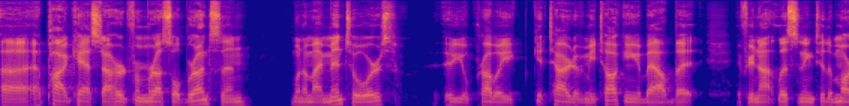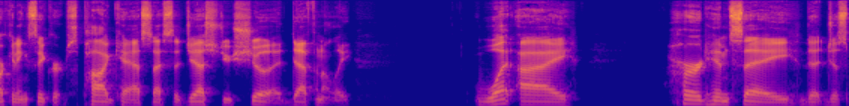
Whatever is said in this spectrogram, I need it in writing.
uh, a podcast I heard from Russell Brunson, one of my mentors, who you'll probably get tired of me talking about, but if you're not listening to the Marketing Secrets podcast, I suggest you should definitely. What I heard him say that just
